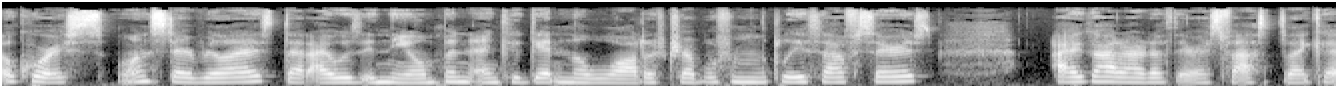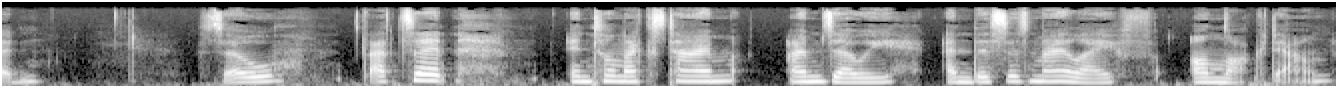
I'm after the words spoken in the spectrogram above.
Of course, once I realized that I was in the open and could get in a lot of trouble from the police officers, I got out of there as fast as I could. So that's it. Until next time, I'm Zoe, and this is my life on lockdown.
